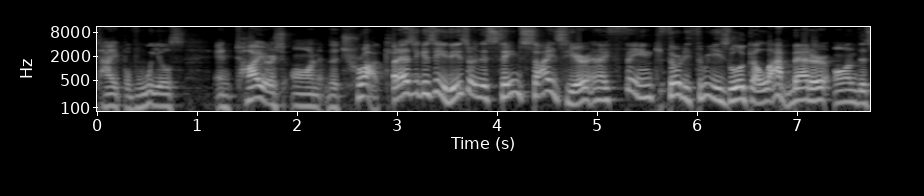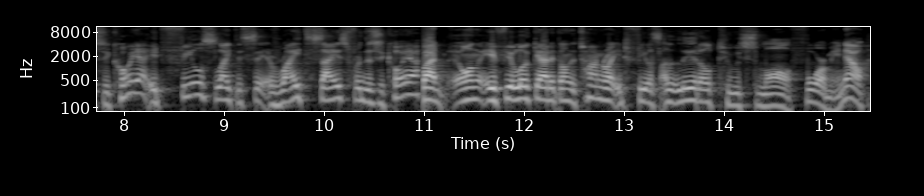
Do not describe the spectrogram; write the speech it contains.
type of wheels and tires on the truck. But as you can see, these are the same size here, and I think 33s look a lot better on the Sequoia. It feels like the right size for the Sequoia, but on, if you look at it on the Tundra, it feels a little too small for me. Now,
